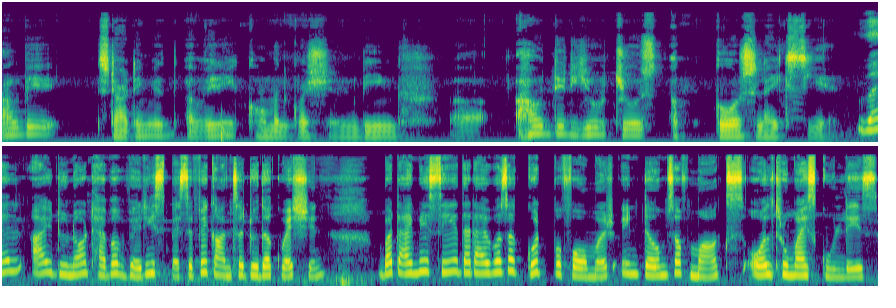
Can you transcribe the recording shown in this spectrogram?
I'll be starting with a very common question being uh, how did you choose a course like CA? Well, I do not have a very specific answer to the question, but I may say that I was a good performer in terms of marks all through my school days.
